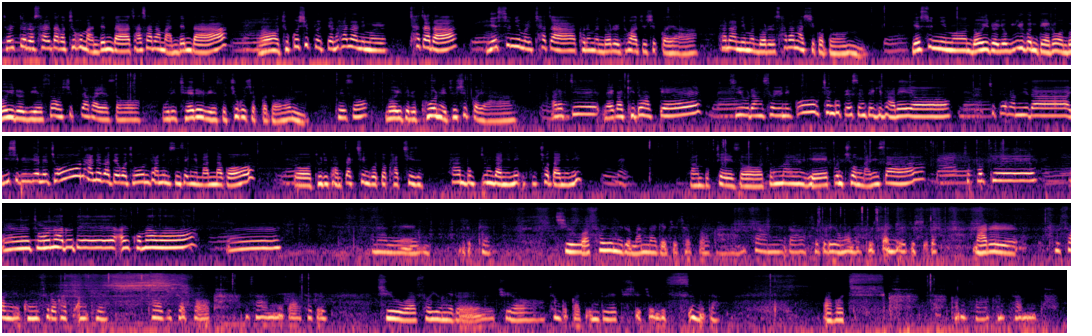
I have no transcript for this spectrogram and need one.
절대로 살다가 죽으면 안 된다. 자살하면 안 된다. 네. 어, 죽고 싶을 땐 하나님을 찾아라. 네. 예수님을 찾아. 그러면 너를 도와주실 거야. 하나님은 너를 사랑하시거든. 네. 예수님은 너희를 여기 읽은 대로 너희를 위해서 십자가에서 우리 죄를 위해서 죽으셨거든. 그래서 너희들을 구원해 주실 거야. 알았지? 내가 기도할게. 네. 지우랑 서윤이 꼭 천국 백성 되기 바래요. 네. 축복합니다. 21년에 좋은 한 해가 되고 좋은 담임 선생님 만나고 네. 또 둘이 단짝 친구 또 같이 한북중 다니니 북초 다니니 네. 한북초에서 정말 예쁜 추억 많이 쌓아 네. 축복해. 응, 좋은 하루 돼. 아이 고마워. 응. 하나님 이렇게 지우와 소윤이를 만나게 해주셔서 감사합니다. 저들의 영혼을 불쌍히 해주시고 나를 불쌍히 공수로 가지 않게 도와주셔서 감사합니다. 저들 지우와 소윤이를 주여 천국까지 인도해 주실 줄 믿습니다. 아버지 감사 감사 감사합니다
